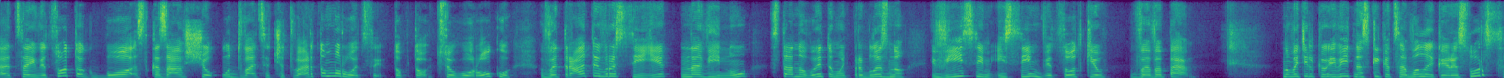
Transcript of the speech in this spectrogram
е, цей відсоток, бо сказав, що у 24-му році, тобто цього року, витрати в Росії на війну становитимуть приблизно 8,7% ВВП. Ну, ви тільки уявіть, наскільки це великий ресурс,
